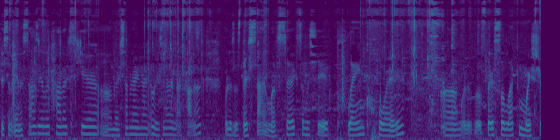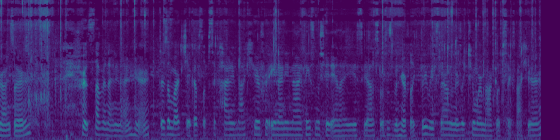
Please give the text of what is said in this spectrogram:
There's some Anastasia lip products here. Um, they're $7.99. Oh, there's another MAC product. What is this? They're satin lipsticks in the shade Plain Koi um, what is this? Their Select Moisturizer for $7.99 here. There's a Marc Jacobs lipstick hiding back here for $8.99. I think it's in the shade Anais. Yeah, so this has been here for like three weeks now, and there's like two more MAC lipsticks back here.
